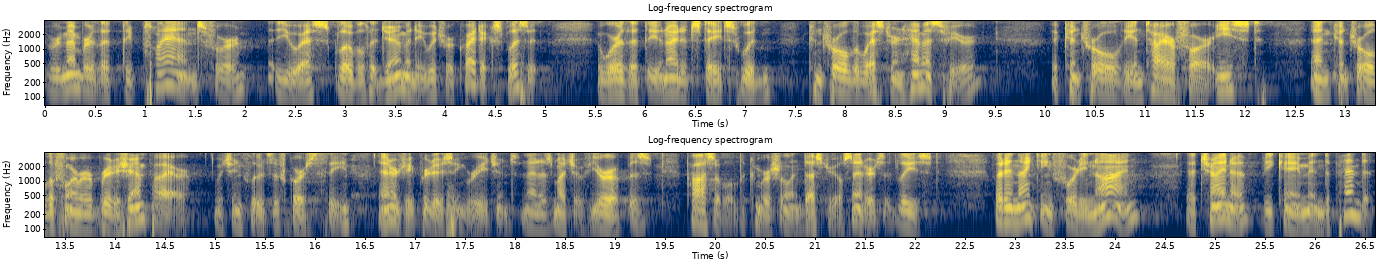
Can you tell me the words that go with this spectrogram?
remember that the plans for U.S. global hegemony, which were quite explicit, were that the United States would control the Western Hemisphere, uh, control the entire Far East, and control the former British Empire, which includes, of course, the energy producing regions and as much of Europe as possible, the commercial industrial centers at least. But in 1949, uh, China became independent.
